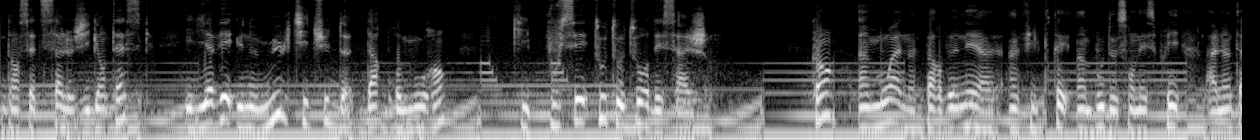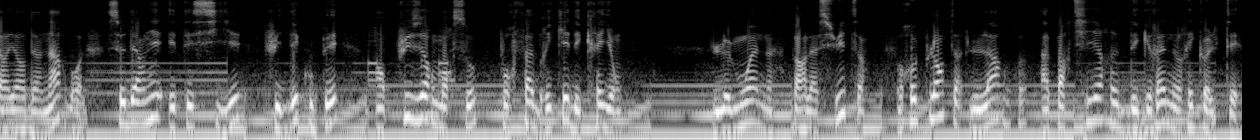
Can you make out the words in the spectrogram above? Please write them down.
dans cette salle gigantesque, il y avait une multitude d'arbres mourants qui poussaient tout autour des sages. Quand un moine parvenait à infiltrer un bout de son esprit à l'intérieur d'un arbre, ce dernier était scié puis découpé en plusieurs morceaux pour fabriquer des crayons le moine, par la suite, replante l'arbre à partir des graines récoltées,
